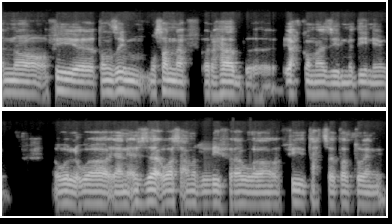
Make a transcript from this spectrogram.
إنه في تنظيم مصنف إرهاب يحكم هذه المدينة ويعني أجزاء واسعة من الريفه وفي تحت سيطرته يعني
